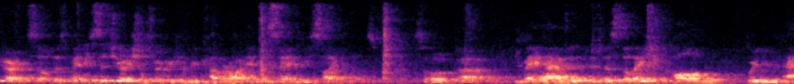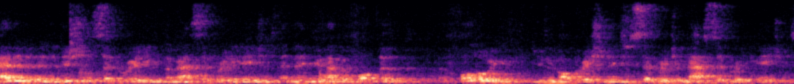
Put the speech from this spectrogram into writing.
Yeah, so there's many situations where we can recover our MSA and recycle it. So uh, you may have a, a, distillation column where you've added an additional separating, a mass separating agent, and then you have a, fo a, a following unit operation and you separate your mass separating agent.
